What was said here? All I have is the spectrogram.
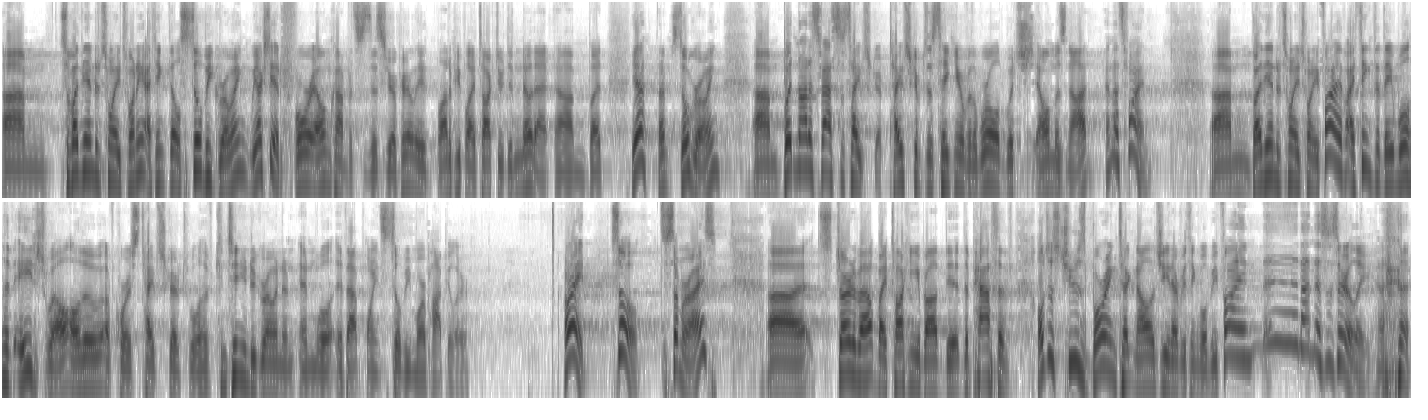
Um, so by the end of 2020, I think they'll still be growing. We actually had four Elm conferences this year. Apparently, a lot of people I talked to didn't know that. Um, but yeah, I'm still growing, um, but not as fast as TypeScript. TypeScript is taking over the world, which Elm is not, and that's fine. Um, by the end of 2025, I think that they will have aged well, although, of course, TypeScript will have continued to grow and, and will, at that point, still be more popular. All right, so to summarize, uh, start about by talking about the, the path of, I'll just choose boring technology and everything will be fine. Eh, not necessarily. a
